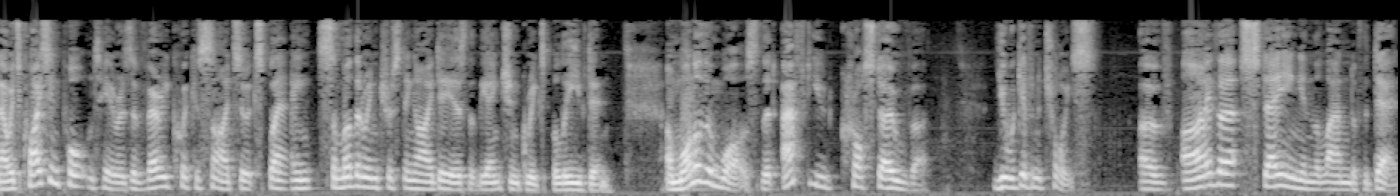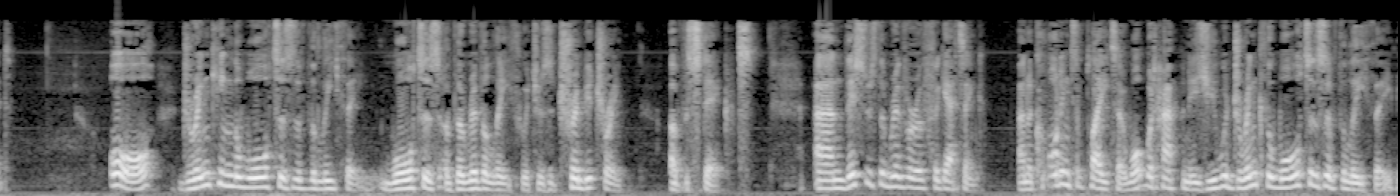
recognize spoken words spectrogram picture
Now, it's quite important here as a very quick aside to explain some other interesting ideas that the ancient Greeks believed in. And one of them was that after you'd crossed over, you were given a choice of either staying in the land of the dead or drinking the waters of the Lethe, waters of the river Lethe, which was a tributary of the Styx. And this was the river of forgetting. And according to Plato, what would happen is you would drink the waters of the Lethe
